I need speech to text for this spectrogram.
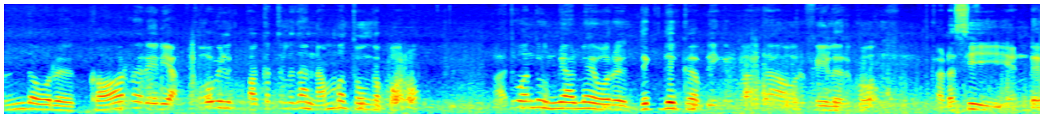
அந்த ஒரு கார்னர் ஏரியா கோவிலுக்கு பக்கத்தில் தான் நம்ம தூங்க போகிறோம் அது வந்து உண்மையாலுமே ஒரு திக் திக் அப்படிங்கிற மாதிரி தான் ஒரு ஃபீல் இருக்கும். கடைசி எண்டு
